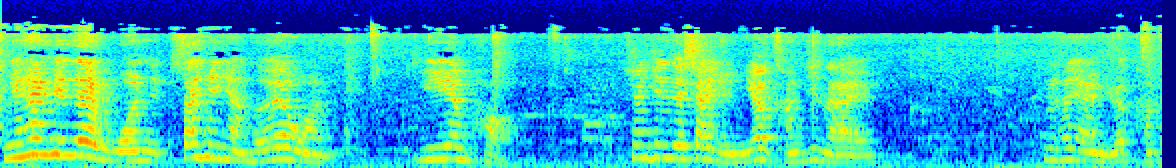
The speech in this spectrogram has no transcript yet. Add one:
你看现在我三天两头要往医院跑，像现在下雨你要扛进来，就太阳你要扛出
